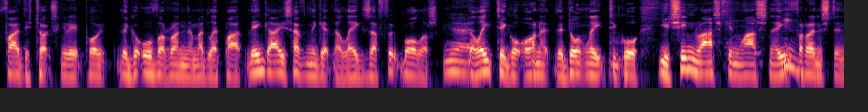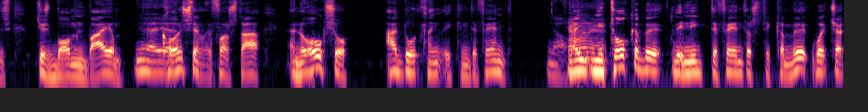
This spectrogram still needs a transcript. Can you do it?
Faddy touched a great point. They got overrun the middle of the park. They guys having to get their legs. They're footballers. Yeah. They like to go on it. They don't like to go. You've seen Raskin last night, for instance, just bombing by him Yeah, yeah. constantly first half. And also, I don't think they can defend. No. Right? You talk about they need defenders to come out, which I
